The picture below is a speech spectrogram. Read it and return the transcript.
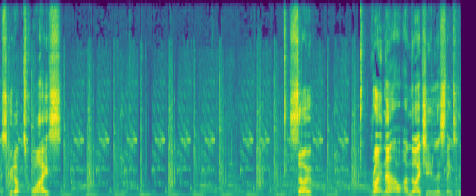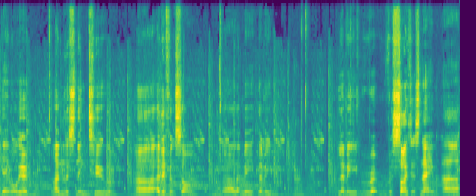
I screwed up twice. So, right now, I'm not actually listening to the game audio. I'm listening to uh, a different song uh, let me, let me, let me re recite its name. Uh,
